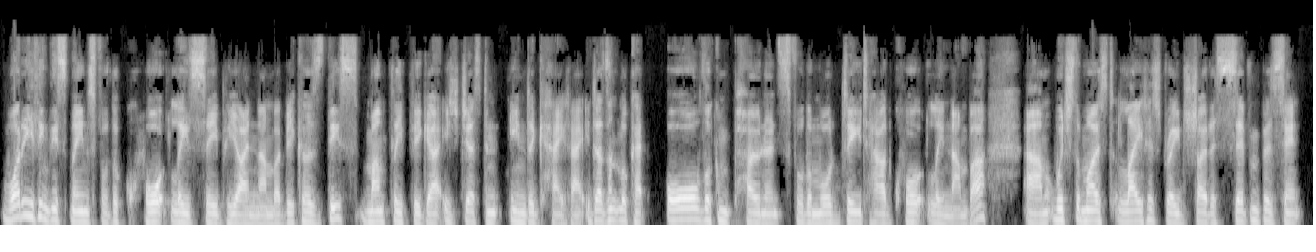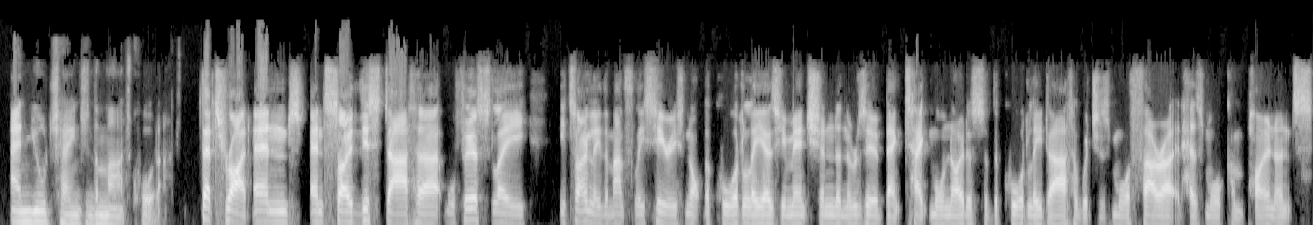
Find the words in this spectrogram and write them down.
What do you think this means for the quarterly CPI number? Because this monthly figure is just an indicator. It doesn't look at all the components for the more detailed quarterly number, um, which the most latest read showed a 7% annual change in the March quarter. That's right. And, and so this data, well, firstly, it's only the monthly series, not the quarterly, as you mentioned, and the Reserve Bank take more notice of the quarterly data, which is more thorough. It has more components.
